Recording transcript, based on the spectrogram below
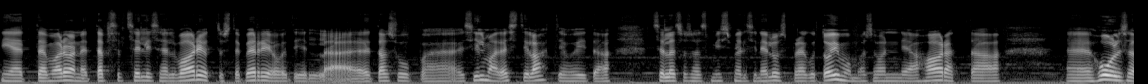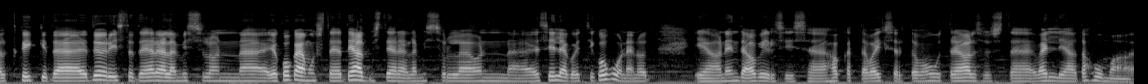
nii et ma arvan, et täpselt sellisel varjutuste perioodil tasub silmad hästi lahti hoida selles osas, mis meil siin elus praegu toimumas on ja haarata hoolsalt kõikide tööriistade järele, mis sul on ja kogemuste ja teadmiste järele, mis sulle on seljakotti kogunenud. Ja nende abil siis hakata vaikselt oma uut reaalsust välja tahuma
